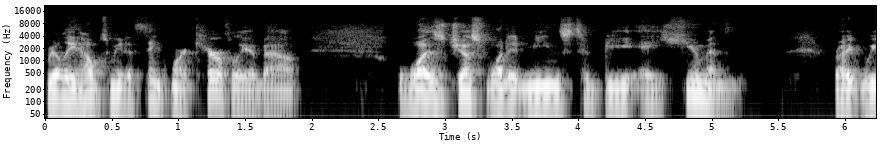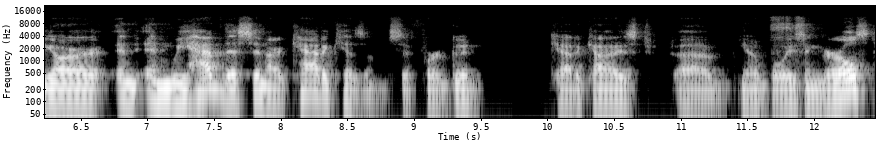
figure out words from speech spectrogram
really helps me to think more carefully about, was just what it means to be a human right we are and and we have this in our catechisms if we're good catechized uh, you know boys and girls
